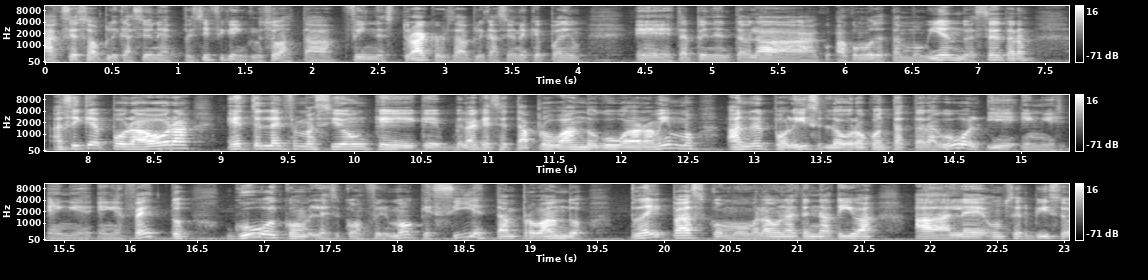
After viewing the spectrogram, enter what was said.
acceso a aplicaciones específicas, incluso hasta fitness trackers, aplicaciones que pueden estar pendientes a, a, cómo te están moviendo, etcétera. Así que por ahora, esta es la información que, que, que se está probando Google ahora mismo. Android Police logró contactar a Google y en, efecto, Google les confirmó que sí están probando Play Pass como una alternativa a darle un servicio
